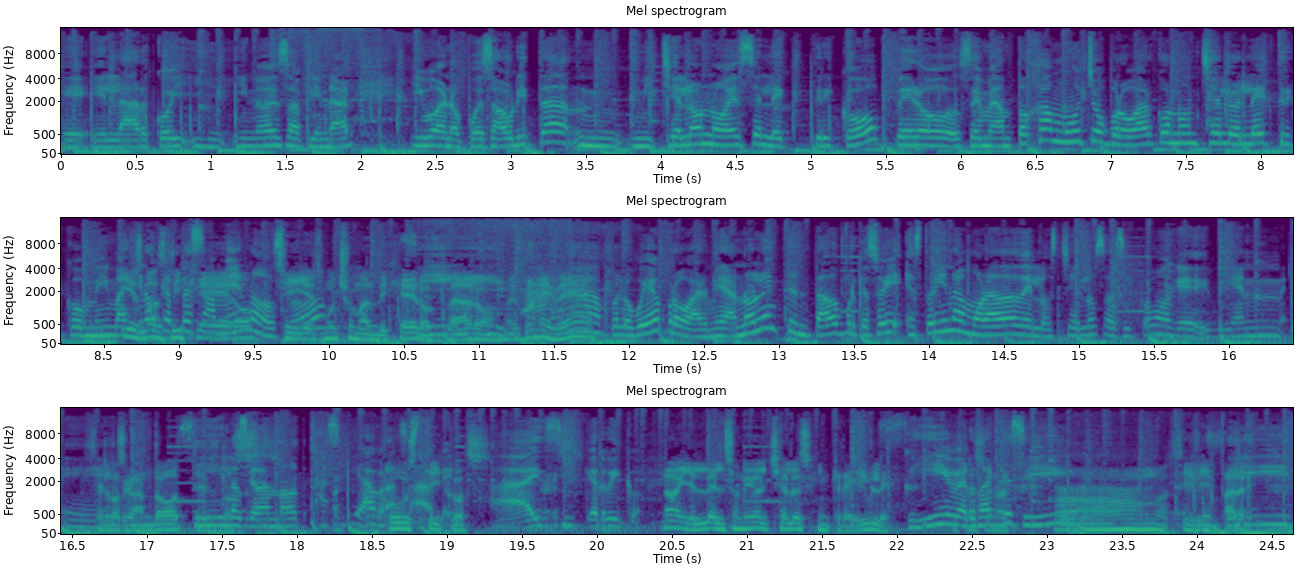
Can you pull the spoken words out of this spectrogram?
eh, el arco y, y- y no desafinar. Y bueno, pues ahorita mm, mi chelo no es eléctrico, pero se me antoja mucho probar con un chelo eléctrico. Me imagino que pesa menos. Sí, ¿no? es mucho más ligero, Sí. claro. Es buena idea. Ah, pues lo voy a probar. Mira, no lo he intentado porque soy, estoy enamorada de los chelos así como que bien... eh, Sí, los grandotes, Sí, los, los grandotes, así abrazables. acústicos. Ay, sí, qué rico. No, y el, el sonido del cello es increíble. Sí, ¿verdad que sí? Sí, bien padre. Sí,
